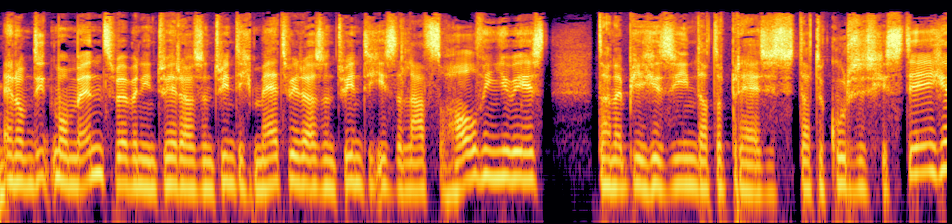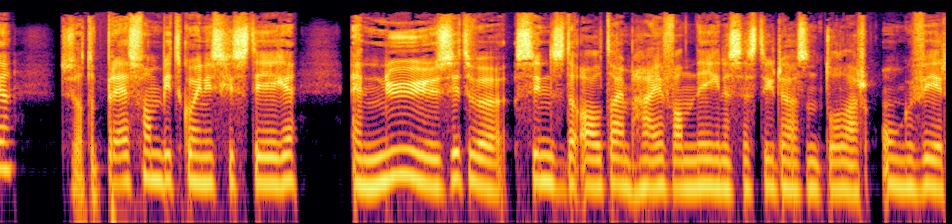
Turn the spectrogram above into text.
En op dit moment, we hebben in 2020, mei 2020, is de laatste halving geweest. Dan heb je gezien dat de prijs is, dat de koers is gestegen. Dus dat de prijs van bitcoin is gestegen. En nu zitten we sinds de all-time high van 69.000 dollar ongeveer,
